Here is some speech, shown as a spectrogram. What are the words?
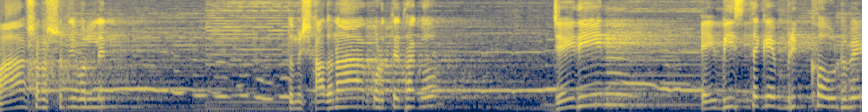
মা সরস্বতী বললেন, তুমি সাধনা করতে থাকো। যেই দিন এই বীজ থেকে বৃক্ষ উঠবে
